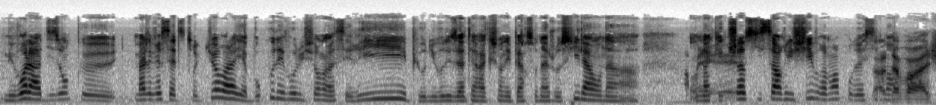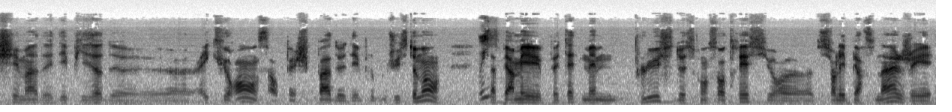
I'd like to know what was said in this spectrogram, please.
Mais voilà, disons que malgré cette structure, voilà, il y a beaucoup d'évolution dans la série et puis au niveau des interactions des personnages aussi, là, on a on a quelque chose qui s'enrichit vraiment progressivement. D'avoir un schéma de- d'épisodes euh, récurrents, ça empêche pas de développer. Justement, Oui. ça permet peut-être même plus de se concentrer sur euh, sur les personnages et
